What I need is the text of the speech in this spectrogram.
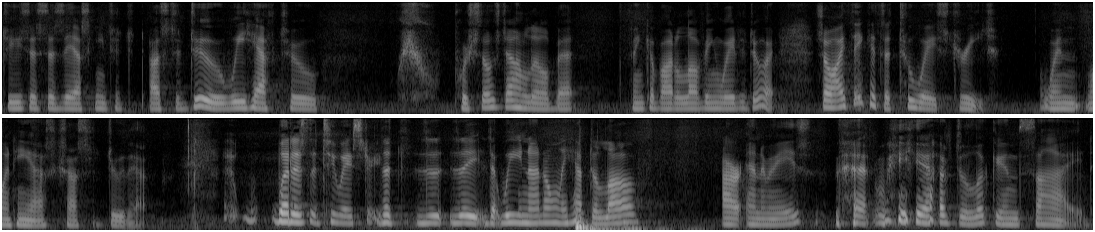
Jesus is asking to, us to do. We have to push those down a little bit, think about a loving way to do it. So I think it's a two way street when, when he asks us to do that. What is the two way street? That, the, the, that we not only have to love our enemies, that we have to look inside.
